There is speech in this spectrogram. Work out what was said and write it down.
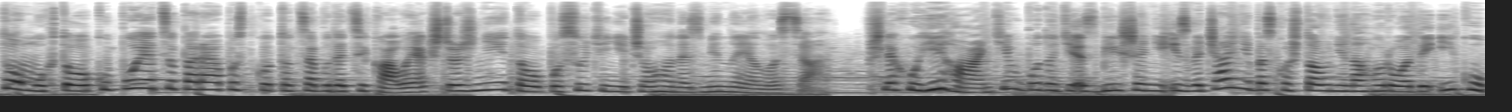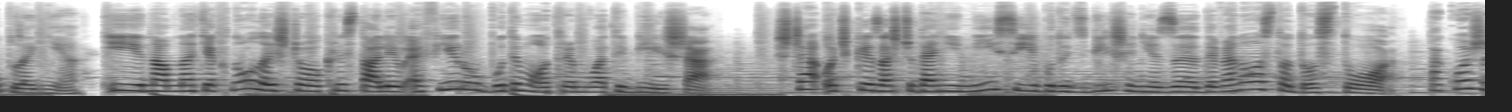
Тому, хто купує цю перепустку, то це буде цікаво. Якщо ж ні, то по суті нічого не змінилося. В шляху гігантів будуть збільшені і звичайні безкоштовні нагороди, і куплені. І нам натякнули, що кристалів ефіру будемо отримувати більше. Ще очки за щоденні місії будуть збільшені з 90 до 100. Також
